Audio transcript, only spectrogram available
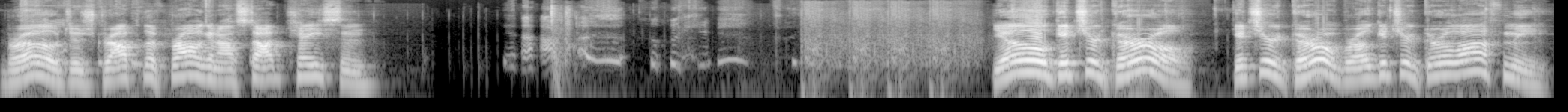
Bro, just drop the frog and I'll stop chasing. Yo, get your girl. Get your girl, bro. Get your girl off me.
